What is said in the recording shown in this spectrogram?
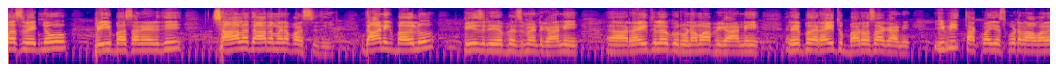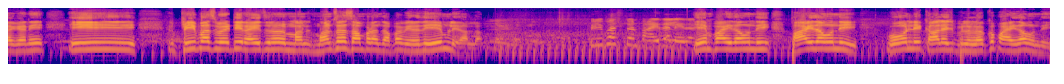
బస్ పెట్టినావు. ప్రీ బస్ అనేది చాలా దారుణమైన పరిస్థితి. దానికి బదులు ఫీజు రియంబర్స్మెంట్ కానీ రైతులకు రుణమాఫీ కానీ రేపు రైతు భరోసా కానీ ఇవి తక్కువ చేసుకుంటూ రావాలి కానీ ఈ ప్రీ బస్ పెట్టి రైతులను మన మనుషులను చంపడం తప్ప వేరేది ఏం లేదు అలా ఏం ఫాయిదా ఉంది? ఫాయిదా ఉంది. ఓన్లీ కాలేజ్ పిల్లలకు ఫాయిదా ఉంది.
